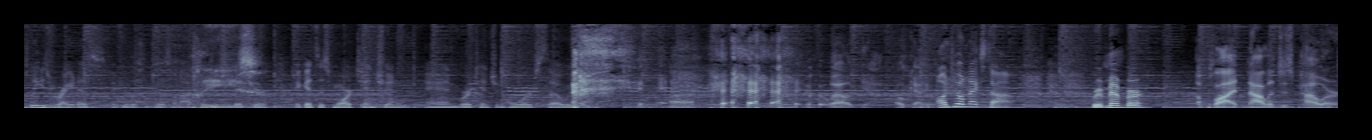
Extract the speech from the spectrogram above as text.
please rate us if you listen to us on iTunes and Stitcher. It gets us more attention, and we're attention whores, so we. uh, well, yeah. Okay. until next time. Remember, applied knowledge is power.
